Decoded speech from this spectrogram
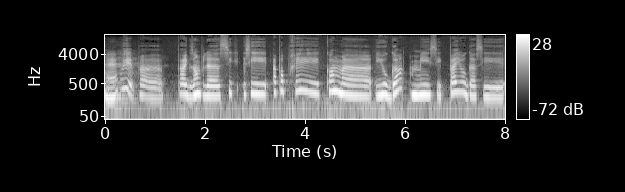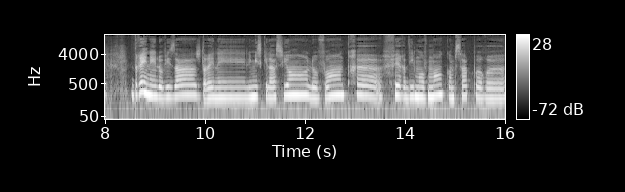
oui, par, exemple, c'est à peu près comme euh, yoga, mais c'est pas yoga, c'est drainer le visage, drainer les musculations, le ventre, faire des mouvements comme ça pour euh,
